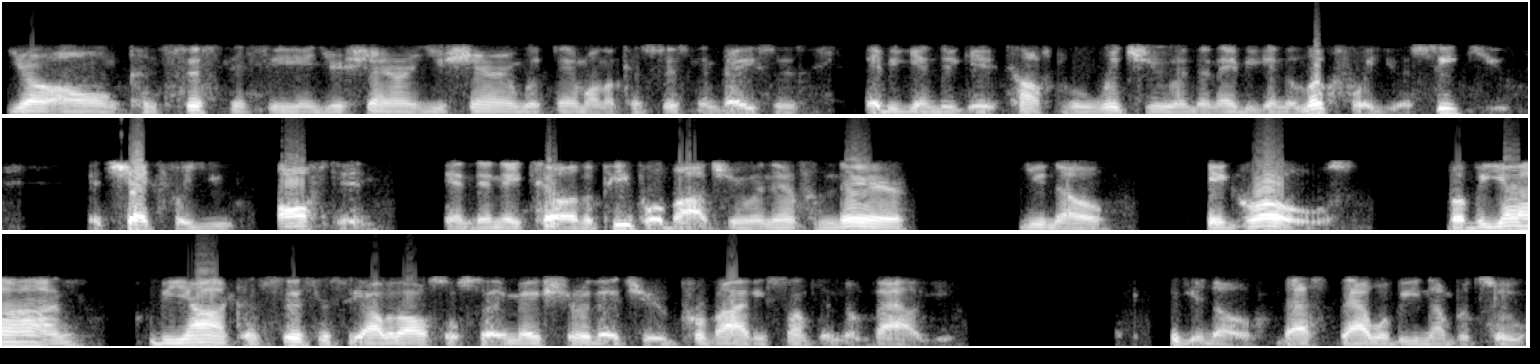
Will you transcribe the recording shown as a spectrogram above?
your own consistency and you're sharing you're sharing with them on a consistent basis, they begin to get comfortable with you and then they begin to look for you and seek you and check for you often. And then they tell other people about you and then from there, you know, it grows. But beyond beyond consistency, I would also say make sure that you're providing something of value. You know, that's that would be number two.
